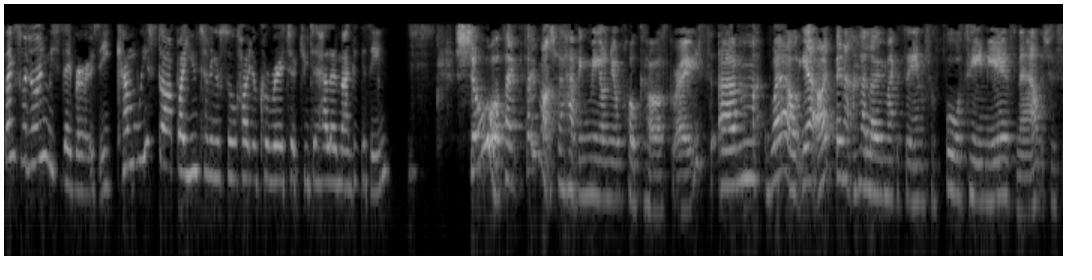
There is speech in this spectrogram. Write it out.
Thanks for joining me today, Rosie. Can we start by you telling us all how your career took you to Hello Magazine? Sure. Thanks so much for having me on your podcast, Grace. Um, well, yeah, I've been at Hello Magazine for 14 years now, which is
